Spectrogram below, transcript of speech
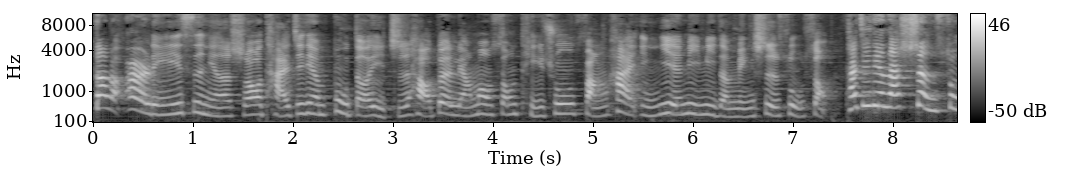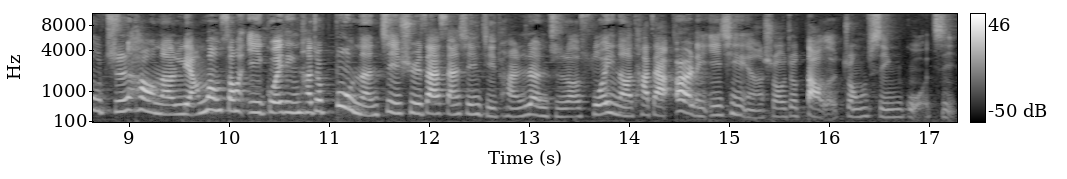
到了二零一四年的时候，台积电不得已只好对梁孟松提出妨害营业秘密的民事诉讼。台积电在胜诉之后呢，梁孟松依规定他就不能继续在三星集团任职了，所以呢，他在二零一七年的时候就到了中芯国际。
